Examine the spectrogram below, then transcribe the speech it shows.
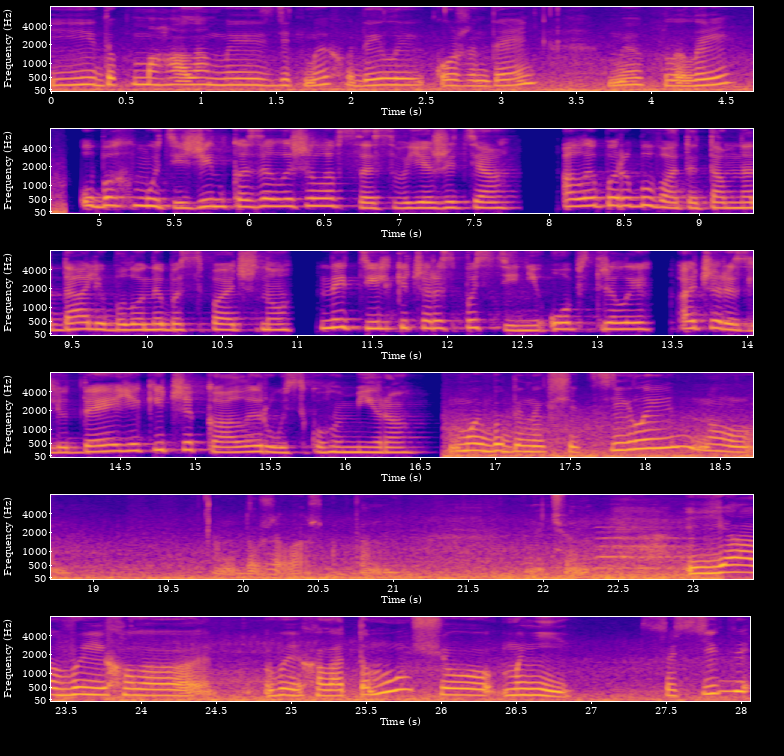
і допомагала. Ми з дітьми ходили кожен день. Ми плели. У Бахмуті жінка залишила все своє життя, але перебувати там надалі було небезпечно не тільки через постійні обстріли, а й через людей, які чекали руського міра. Мій будинок ще цілий, ну там дуже важко, там нічого. І я виїхала, виїхала тому, що мені сусіди,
